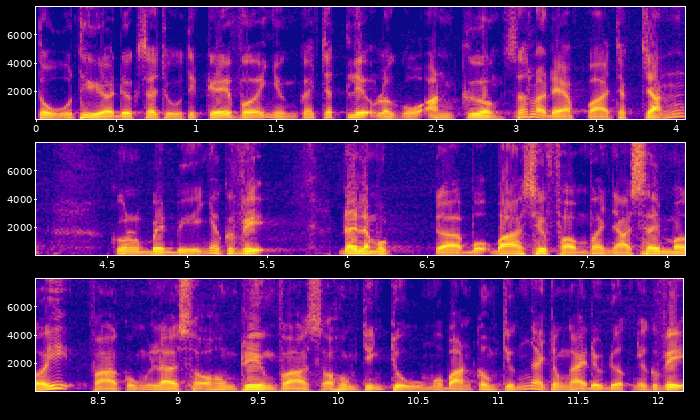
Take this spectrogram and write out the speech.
tủ thì được gia chủ thiết kế với những cái chất liệu là gỗ ăn cường rất là đẹp và chắc chắn cũng bền bỉ nha quý vị. Đây là một À, bộ ba siêu phẩm và nhà xây mới và cũng là sổ hồng riêng và sổ hồng chính chủ mua bán công chứng ngay trong ngày đều được nha quý vị.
